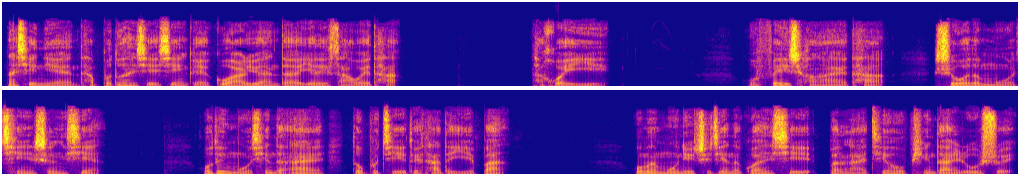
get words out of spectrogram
那些年，他不断写信给孤儿院的伊丽萨维塔。他回忆：“我非常爱她，是我的母亲声线。”我对母亲的爱都不及对她的一半，我们母女之间的关系本来就平淡如水。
